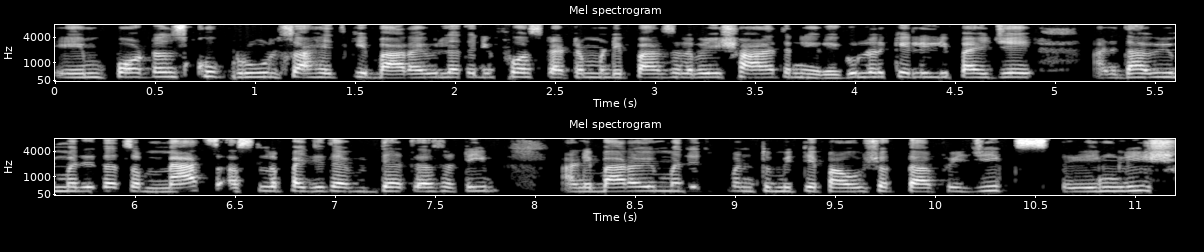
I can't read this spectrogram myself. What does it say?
इम्पॉर्टन्स खूप रूल्स आहेत की बारावीला त्यांनी फर्स्ट अटेम्प्टमध्ये पास झाला पाहिजे. शाळा त्यांनी रेग्युलर केलेली पाहिजे आणि दहावीमध्ये त्याचं मॅथ्स असलं पाहिजे त्या विद्यार्थ्यासाठी. आणि बारावीमध्ये पण तुम्ही ते पाहू शकता. फिजिक्स इंग्लिश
